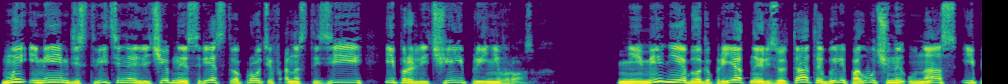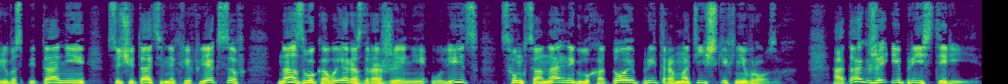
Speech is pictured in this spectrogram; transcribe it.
мы имеем действительно лечебные средства против анестезии и параличей при неврозах. Не менее благоприятные результаты были получены у нас и при воспитании сочетательных рефлексов на звуковые раздражения у лиц с функциональной глухотой при травматических неврозах, а также и при истерии.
